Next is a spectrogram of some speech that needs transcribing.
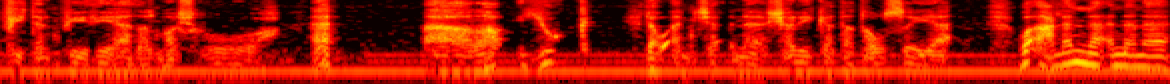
في تنفيذ هذا المشروع؟ ها؟ ما رأيك لو أنشأنا شركة توصية؟ وأعلنا أننا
